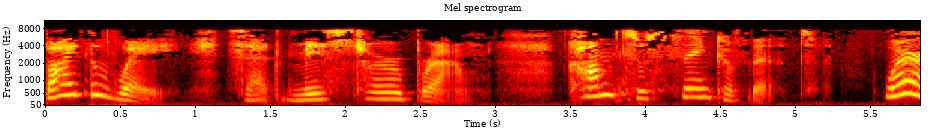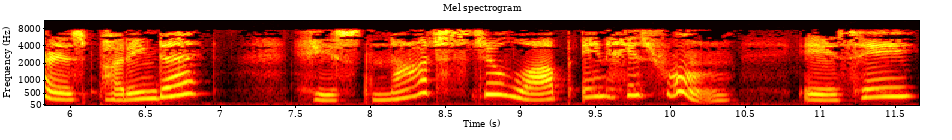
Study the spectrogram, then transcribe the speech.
By the way, said Mr. Brown, Come to think of it, where is Paddington? He's not still up in his room, is he?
